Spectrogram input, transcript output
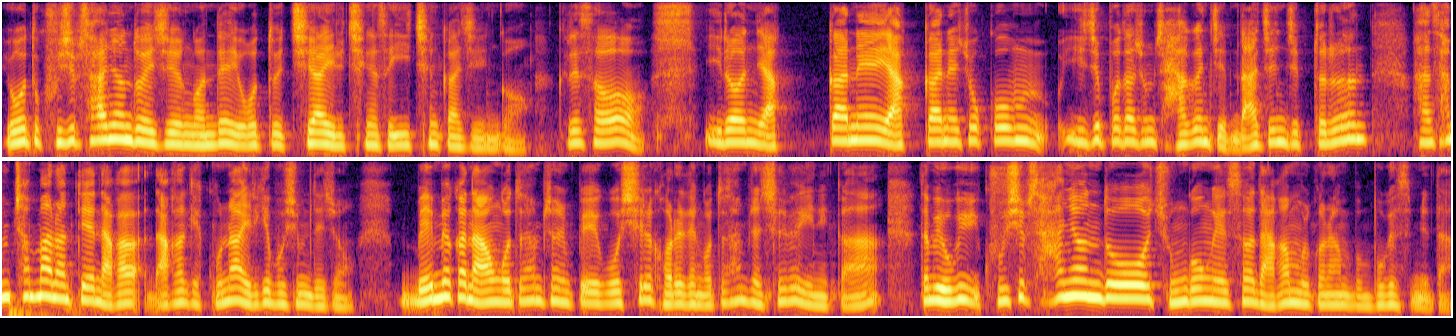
이것도 94년도에 지은 건데 이것도 지하 1층에서 2층까지인 거. 그래서 이런 약 약간의 약간의 조금 이 집보다 좀 작은 집, 낮은 집들은 한 3천만 원대에 나가 나가겠구나 이렇게 보시면 되죠. 매매가 나온 것도 3,600이고 실 거래된 것도 3,700이니까. 그다음에 여기 94년도 준공에서 나간 물건 한번 보겠습니다.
